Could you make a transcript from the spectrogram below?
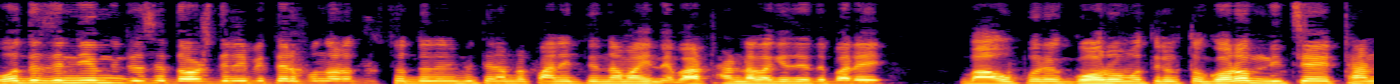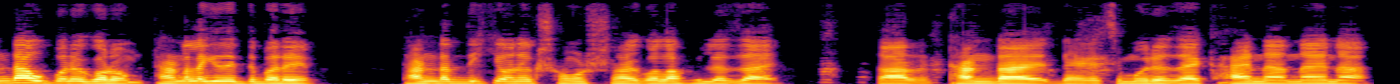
ওদের যে নিয়ম নিতেছে, দশ দিনের ভিতরে, পনেরো, চোদ্দ দিনের ভিতরে আমরা পানিতে নামাই না, বা ঠান্ডা লাগে যেতে পারে, বা উপরে গরম, অতিরিক্ত গরম, নিচে ঠান্ডা, উপরে গরম, ঠান্ডা লেগে যেতে পারে। ঠান্ডার দিকে অনেক সমস্যা হয়, গলা ফুলে যায়, তার ঠান্ডায় দেখা গেছে মরে যায়, খায় না, নেয় না।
